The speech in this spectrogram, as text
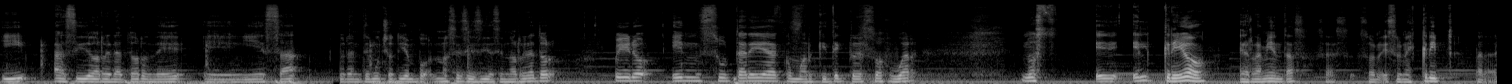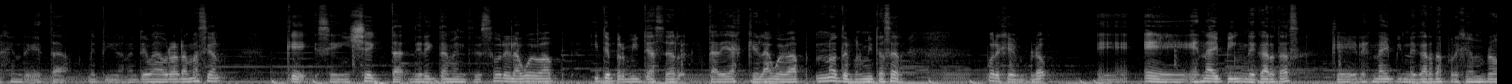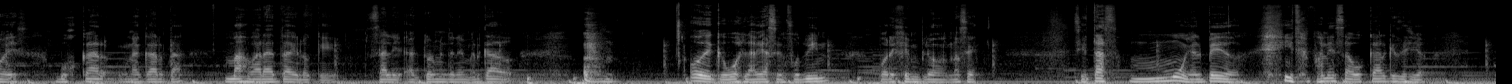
Y ha sido relator de eh, IESA durante mucho tiempo. No sé si sigue siendo relator, pero en su tarea como arquitecto de software, eh, él creó herramientas, es, un script para la gente que está metido en el tema de programación, que se inyecta directamente sobre la web app y te permite hacer tareas que la web app no te permite hacer. Por ejemplo, eh, eh, sniping de cartas, que el sniping de cartas, por ejemplo, es buscar una carta más barata de lo que sale actualmente en el mercado. o de que vos la veas en Footbin. Por ejemplo, no sé. Si estás muy al pedo y te pones a buscar, qué sé yo,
